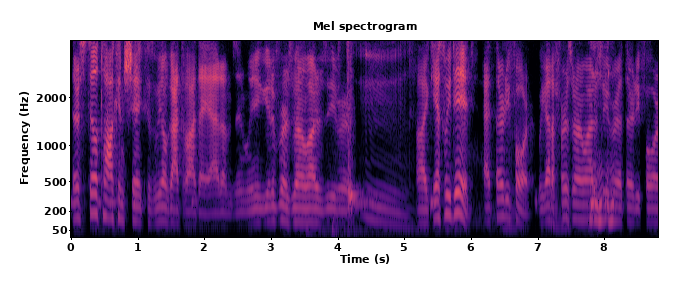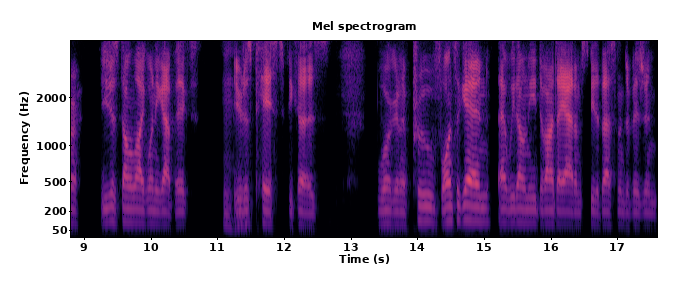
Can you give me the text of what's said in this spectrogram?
they're still talking shit because we don't got Davante Adams and we didn't get a first round wide receiver. Mm. Like, yes, we did at 34. We got a first round wide mm-hmm. receiver at 34. You just don't like when he got picked. You're mm-hmm. just pissed because we're gonna prove once again that we don't need Davante Adams to be the best in the division.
